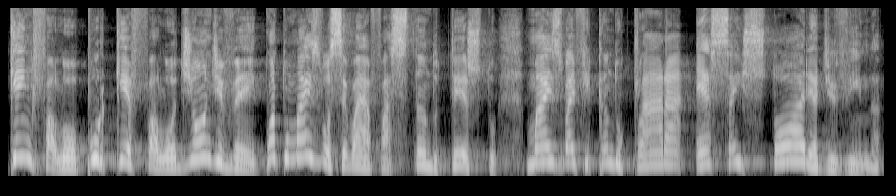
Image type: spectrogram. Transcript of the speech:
Quem falou? Por que falou? De onde vem? Quanto mais você vai afastando o texto, mais vai ficando clara essa história divina.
